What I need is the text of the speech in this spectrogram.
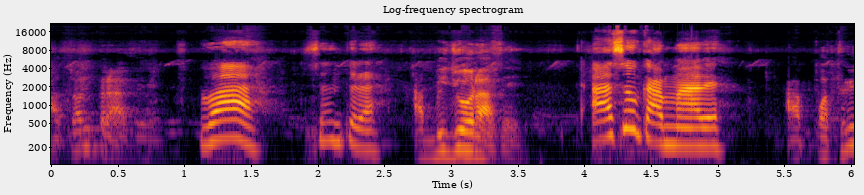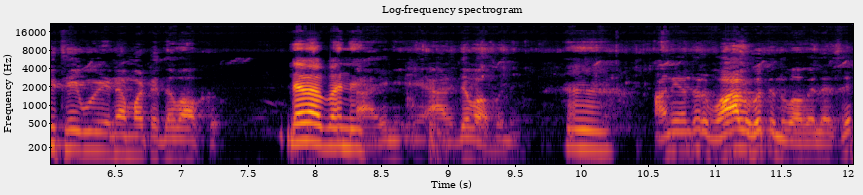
આ સંતરા છે. વાહ સંતરા. આ બીજોરા છે. આ શું કામમાં આવે? આ પથરી થઈ હોય એના માટે દવા દવા બને. આ એની આ દવા બને. હા. આની અંદર વાલ વતન વાવેલા છે.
